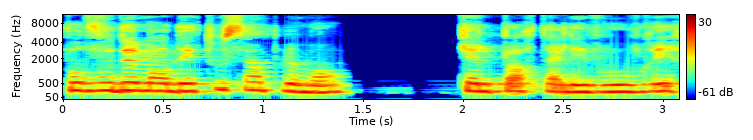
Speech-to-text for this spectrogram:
pour vous demander tout simplement quelle porte allez-vous ouvrir?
